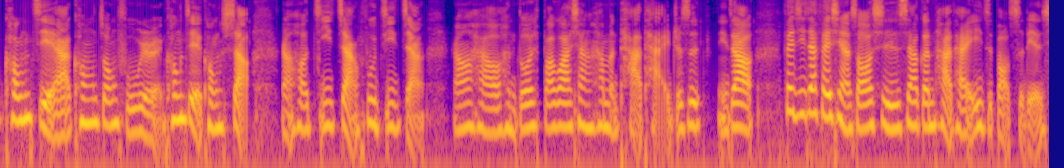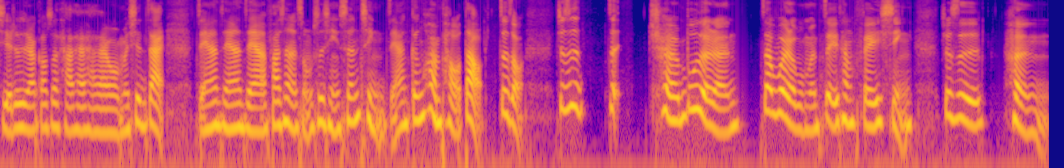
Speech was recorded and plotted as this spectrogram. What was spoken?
空姐啊，空中服务人员，空姐、空少，然后机长、副机长，然后还有很多，包括像他们塔台，就是你知道飞机在飞行的时候，其实是要跟塔台一直保持联系，就是要告诉塔台，塔台我们现在怎样怎样怎样，发生了什么事情，申请怎样更换跑道，这种就是这全部的人在为了我们这一趟飞行，就是。很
